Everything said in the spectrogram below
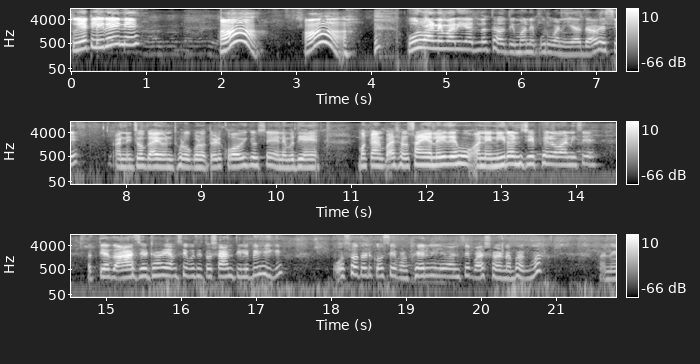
તું એકલી રહી ને? હા હા. પૂર્વાને મારી યાદ નથી આવતી, મને પૂર્વાની યાદ આવે છે. અને જો ગાયોને થોડો ઘણો તડકો આવી ગયો છે અને બધી અહીંયા મકાન પાછળ સાંયે લઈ દેવું અને નિરણ જે ફેરવવાની છે, અત્યારે તો આ જે ઢાળિયામ છે બધી તો શાંતિથી બેસી ગઈ. ઓછો તડકો છે, પણ ફેરવી લેવાનું છે પાછળના ભાગમાં. અને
